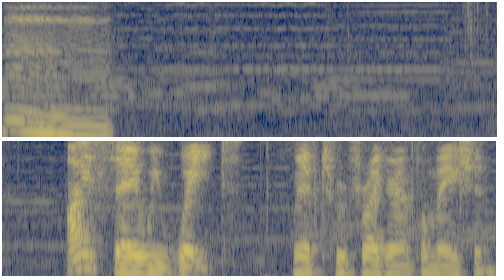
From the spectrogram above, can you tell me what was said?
Hmm. I say we wait. We have true trigram formation.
